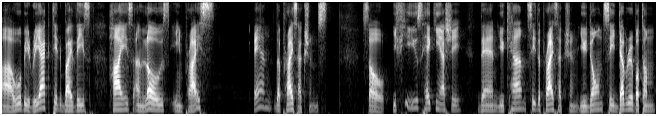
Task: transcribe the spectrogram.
uh, will be reacted by these highs and lows in price and the price actions. So if you use Heikin Ashi, then you can't see the price action, you don't see double bottom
